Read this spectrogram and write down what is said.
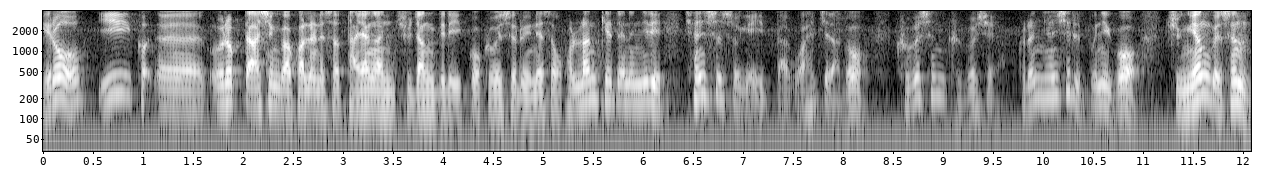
비록 이 어렵다 하심과 관련해서 다양한 주장들이 있고 그것으로 인해서 혼란케 되는 일이 현실 속에 있다고 할지라도 그것은 그것이에요. 그런 현실일 뿐이고 중요한 것은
